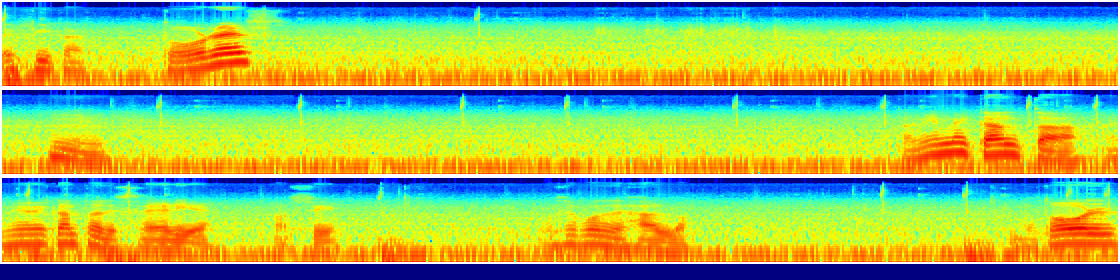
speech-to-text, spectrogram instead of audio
Edificadores. Hmm. A mí me encanta, a mí me encanta de serie, así. No se puede dejarlo. Motor.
